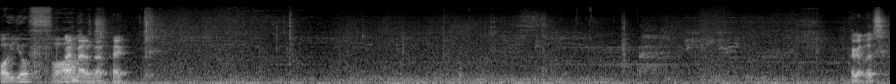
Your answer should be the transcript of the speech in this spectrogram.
Oh, you're fucked. I'm out of FP. I got this.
